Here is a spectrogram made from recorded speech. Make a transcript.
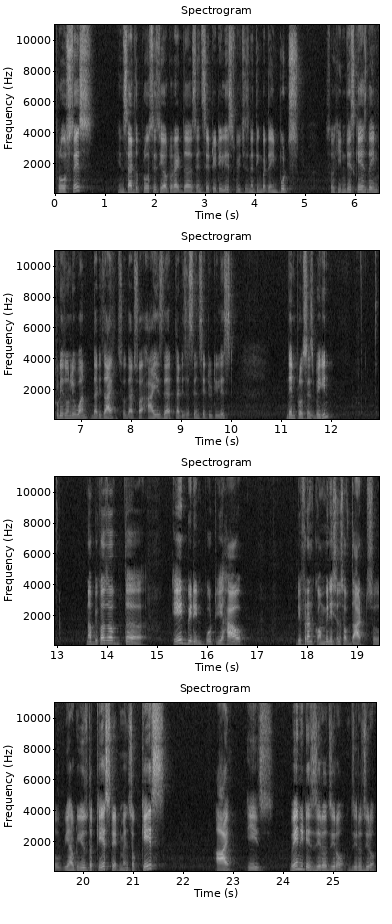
Process. Inside the process you have to write the sensitivity list which is nothing but the inputs so in this case the input is only one that is i. So that's why i is there that is a sensitivity list. Then process begin. Now because of the 8 bit input you have different combinations of that. So we have to use the case statement. So case i is when it is 0 0 0 0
